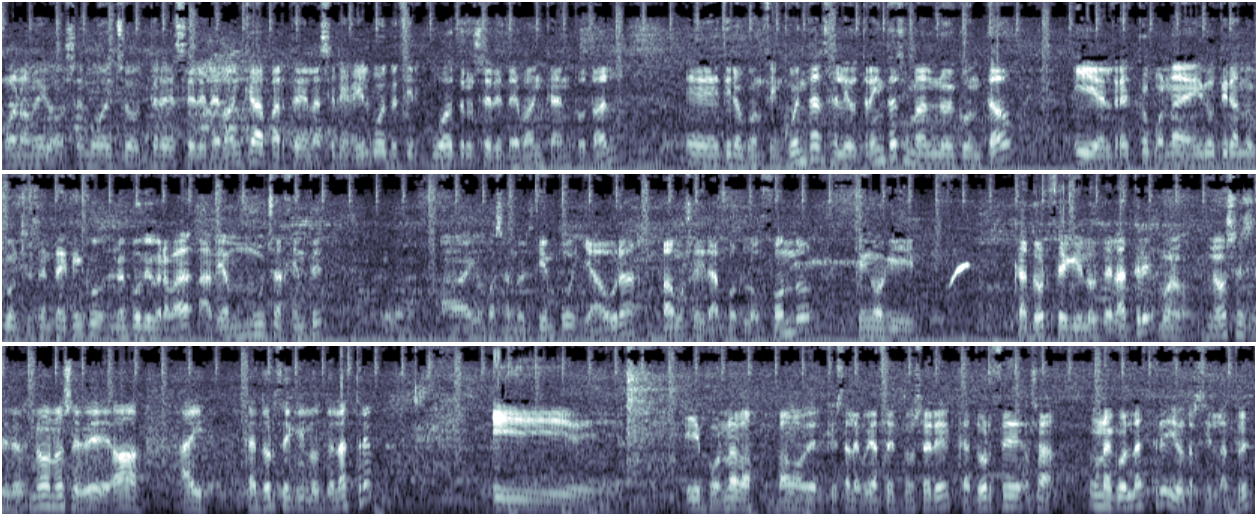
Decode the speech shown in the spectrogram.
Bueno amigos, hemos hecho tres series de banca, aparte de la serie Bilbo, es decir, cuatro series de banca en total. Eh, tiro con 50, han salido 30, si mal no he contado. Y el resto, pues nada, he ido tirando con 65, no he podido grabar, había mucha gente, pero bueno, ha ido pasando el tiempo y ahora vamos a ir a por los fondos. Tengo aquí 14 kilos de lastre, bueno, no sé si, no, no se ve, ah, ahí, 14 kilos de lastre. Y y pues nada, vamos a ver qué sale. Voy a hacer dos series, 14, o sea, una con lastre y otra sin lastre.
